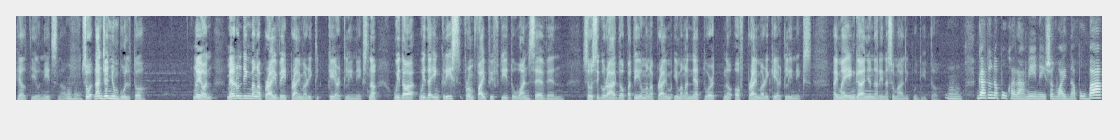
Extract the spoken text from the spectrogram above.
health units. No? Mhm. So, nandyan yung bulto. Ngayon, meron ding mga private primary care clinics. No? With the, with the increase from 550 to 17, so sigurado pati yung mga prime, yung mga network no, of primary care clinics ay may engganyo na rin na sumali po dito. Mm. Gano'n na po karami? Nationwide na po ba?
